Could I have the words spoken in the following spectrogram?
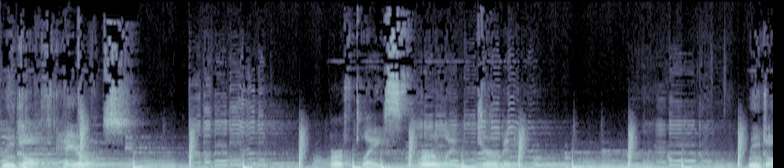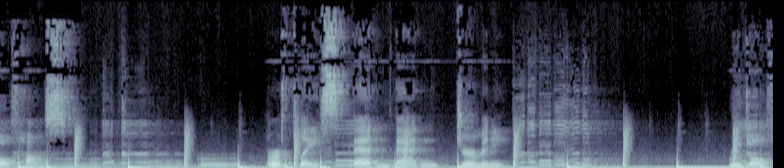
Rudolf Peierls. Birthplace Berlin, Germany Rudolf Haas. Birthplace Baden-Baden, Germany Rudolf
